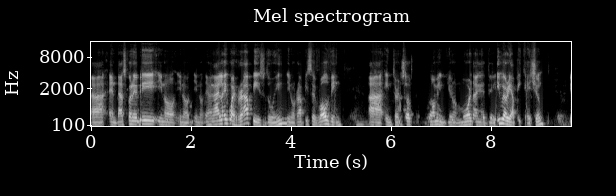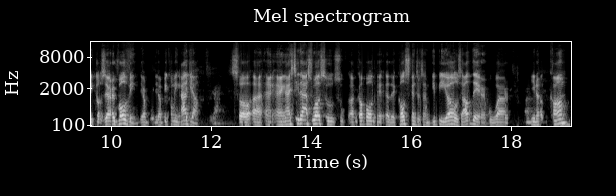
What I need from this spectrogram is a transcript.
uh, and that's going to be, you know, you know, you know, and I like what Rappi is doing. You know, Rappi is evolving uh, in terms of becoming, you know, more than a delivery application because they're evolving. They're they're becoming agile. So, uh, and, and, I see that as well. So, so a couple of the, the call centers and BPOs out there who are, you know, come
